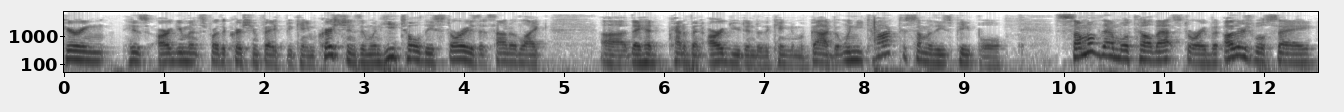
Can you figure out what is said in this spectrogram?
hearing his arguments for the Christian faith became Christians. And when he told these stories, it sounded like uh, they had kind of been argued into the kingdom of God. But when you talk to some of these people, some of them will tell that story, but others will say,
